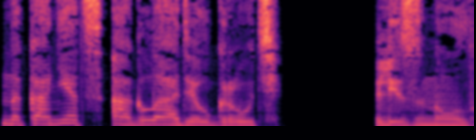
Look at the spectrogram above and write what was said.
наконец огладил грудь, лизнул.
